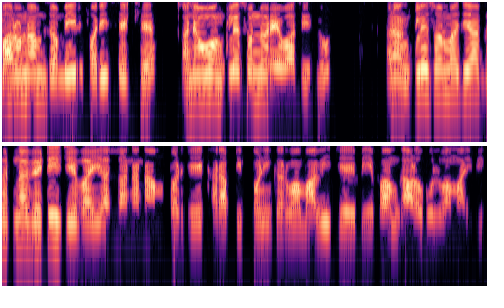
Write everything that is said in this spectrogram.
મારું નામ જમીર ફરી શેખ છે અને હું અંકલેશ્વરનો રહેવાસી છું. અને અંકલેશ્વરમાં જે આ ઘટના ઘટી જે ભાઈ અલ્લાહના નામ પર જે ખરાબ ટિપ્પણી કરવામાં આવી, જે બેફામ ગાળો બોલવામાં આવી,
